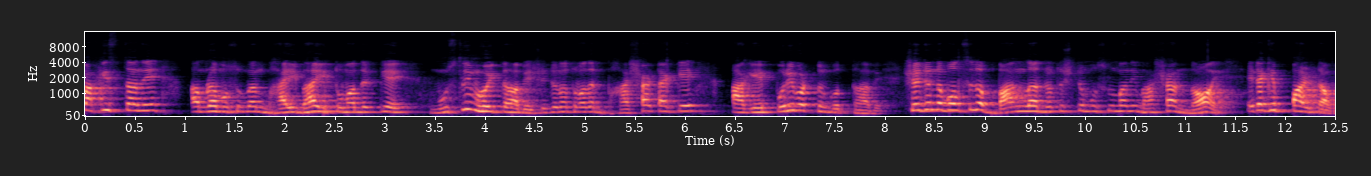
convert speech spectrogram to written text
পাকিস্তানে আমরা মুসলমান ভাই ভাই তোমাদেরকে মুসলিম হইতে হবে, সেজন্য তোমাদের ভাষাটাকে আগে পরিবর্তন করতে হবে। সেজন্য বলছিল, বাংলা যথেষ্ট মুসলমানি ভাষা নয়, এটাকে পাল্টাও।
